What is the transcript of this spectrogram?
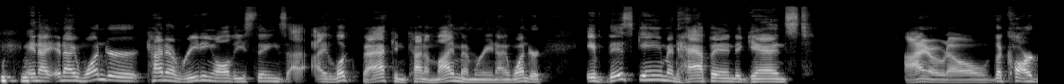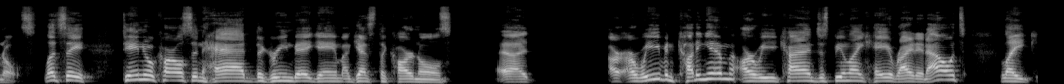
and I and I wonder, kind of reading all these things, I, I look back in kind of my memory, and I wonder if this game had happened against, I don't know, the Cardinals. Let's say Daniel Carlson had the Green Bay game against the Cardinals. Uh, are, are we even cutting him? Are we kind of just being like, hey, write it out? Like,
